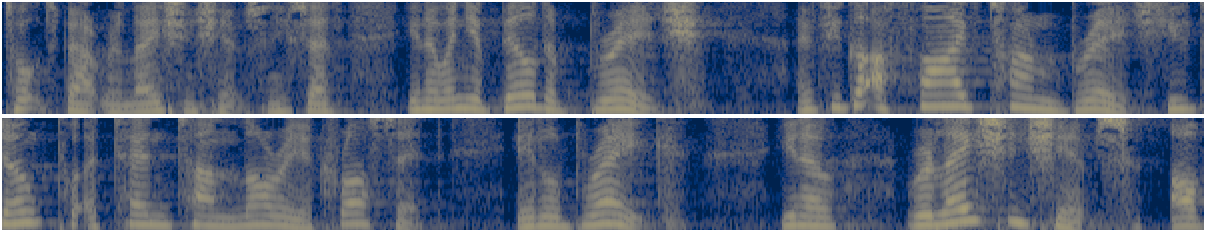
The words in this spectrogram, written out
talked about relationships and he said, you know, when you build a bridge, if you've got a five ton bridge, you don't put a 10 ton lorry across it. It'll break. You know, relationships of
